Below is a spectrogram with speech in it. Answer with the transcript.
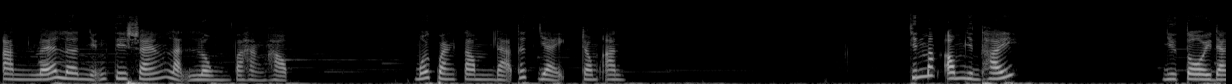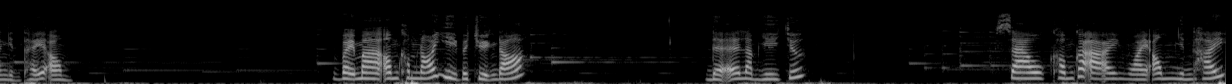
anh lóe lên những tia sáng lạnh lùng và hằng học. Mối quan tâm đã thức dậy trong anh. Chính mắt ông nhìn thấy. Như tôi đang nhìn thấy ông. Vậy mà ông không nói gì về chuyện đó. Để làm gì chứ? Sao không có ai ngoài ông nhìn thấy?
